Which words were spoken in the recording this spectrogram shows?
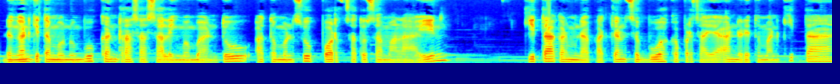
Dengan kita menumbuhkan rasa saling membantu atau mensupport satu sama lain, kita akan mendapatkan sebuah kepercayaan dari teman kita,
